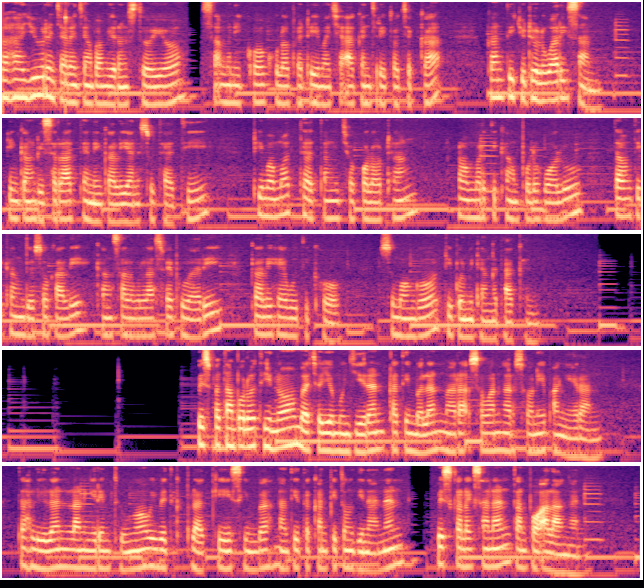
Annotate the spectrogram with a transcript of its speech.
Rahayu rencang-rencang pamireng sedaya, sakmenika kula badhe macaaken cerita cekak kanthi judul Warisan ingkang diserat dening kalian Sudadi dimomot dhateng Joko Lodang nomor 38 tahun 3 doso kali gangsal welas Februari kali hewu tiga. Sumangga dipun midhangetaken. Wis patang puluh dina Mbak Jaya munjiran katimbalan marak sowan ngarsone pangeran. Tahlilan lan ngirim donga wiwit keblake simbah nganti tekan pitung dinanan wis kaleksanan tanpa alangan.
